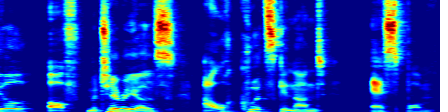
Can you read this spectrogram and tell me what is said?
Bill of Materials, auch kurz genannt SBOM.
